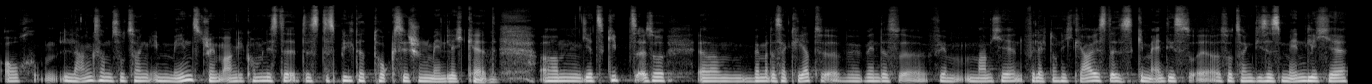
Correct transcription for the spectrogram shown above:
auch langsam sozusagen im Mainstream angekommen ist, das, das Bild der toxischen Männlichkeit. Mhm. Ähm, jetzt gibt es also, ähm, wenn man das erklärt, äh, wenn das äh, für manche vielleicht noch nicht klar ist, dass gemeint ist äh, sozusagen dieses männliche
